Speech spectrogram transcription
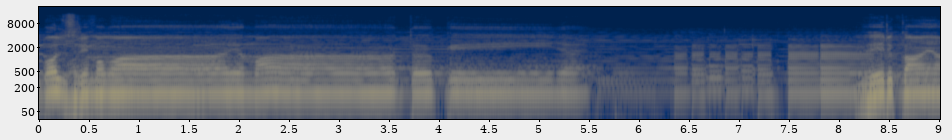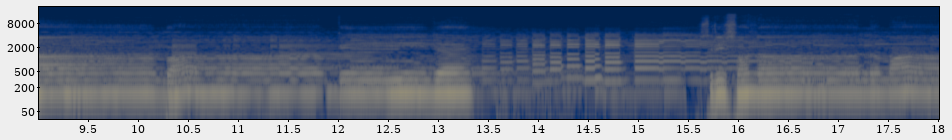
બોલ શ્રી મમાય માત કી જય. વીર કાયા બા કી જય. શ્રી સોનલ માત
